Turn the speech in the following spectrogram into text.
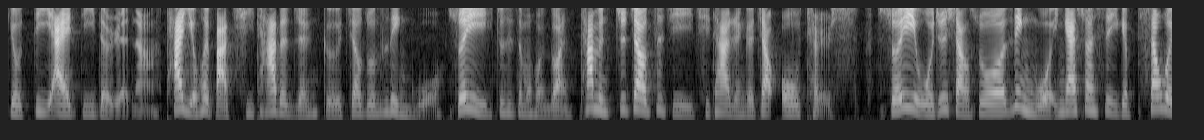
有 DID 的人啊，他也会把其他的人格叫做令我，所以就是这么混乱。他们就叫自己其他人格叫 alters，所以我就想说，令我应该算是一个稍微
